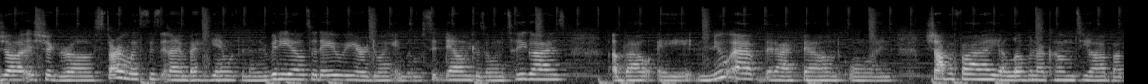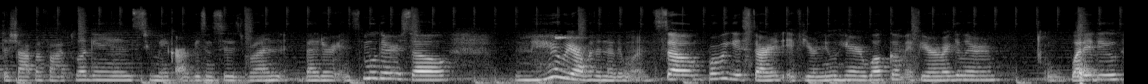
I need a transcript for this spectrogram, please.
y'all? It's your girl Starring Lexis and i'm back again with another video. Today we are doing a little sit down because i want to tell you guys about a new app that i found on shopify. Y'all love when i come to y'all about the shopify plugins to make our businesses run better and smoother. So here we are with another one. So before we get started if you're new here welcome. If you're a regular what I do.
